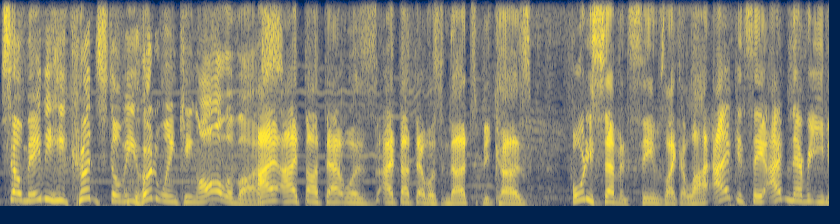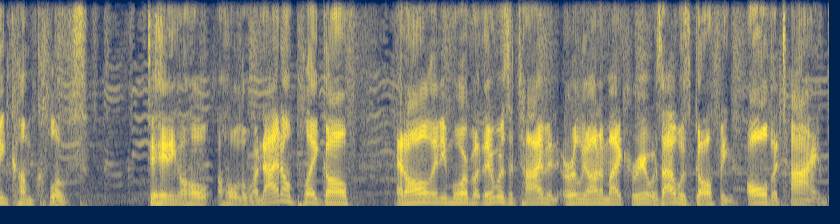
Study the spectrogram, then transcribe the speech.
So maybe he could still be hoodwinking all of us. I, I thought that was I thought that was nuts because 47 seems like a lot. I can say I've never even come close to hitting a hole a hole in one. Now, I don't play golf at all anymore, but there was a time and early on in my career was I was golfing all the time,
